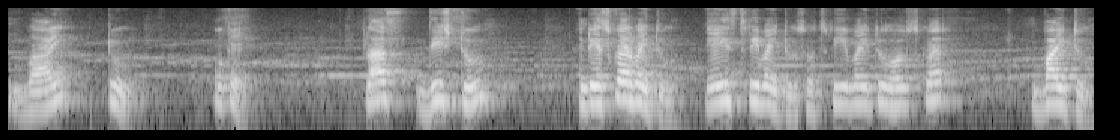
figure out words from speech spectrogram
by 2 okay. Plus these two into a square by 2 a is 3 by 2 so 3 by 2 whole square by 2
